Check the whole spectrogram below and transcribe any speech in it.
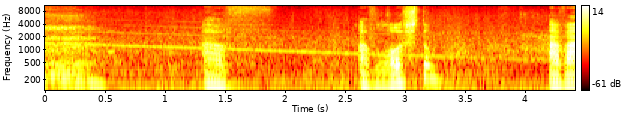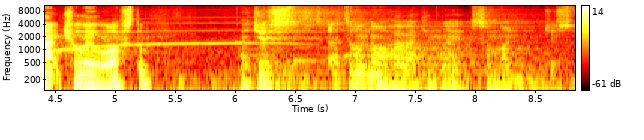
I've. I've lost them. I've actually lost them. I just. I don't know how I can let someone just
